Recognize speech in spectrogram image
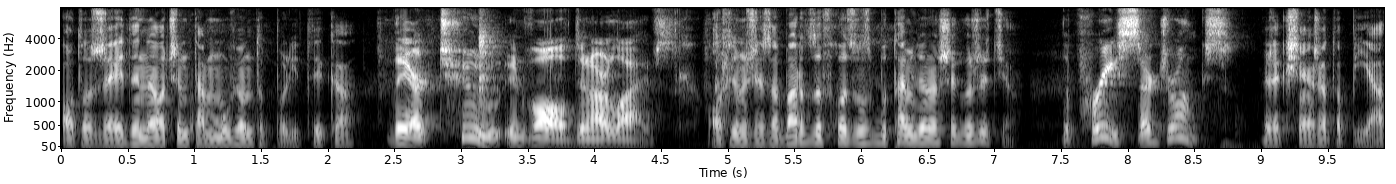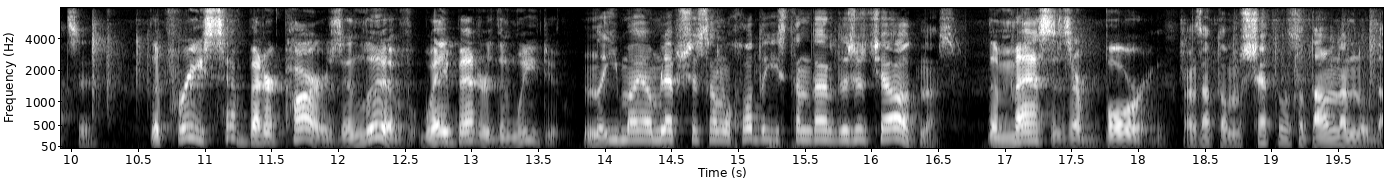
o to, że jedyne o czym tam mówią to polityka, They are too involved in our lives. o tym, że za bardzo wchodzą z butami do naszego życia, The priests are drunks. że księża to pijacy, The priests have better cars and live way better than we do. no i mają lepsze samochody i standardy życia od nas. The masses are boring. A za to msze to totalna nuda.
